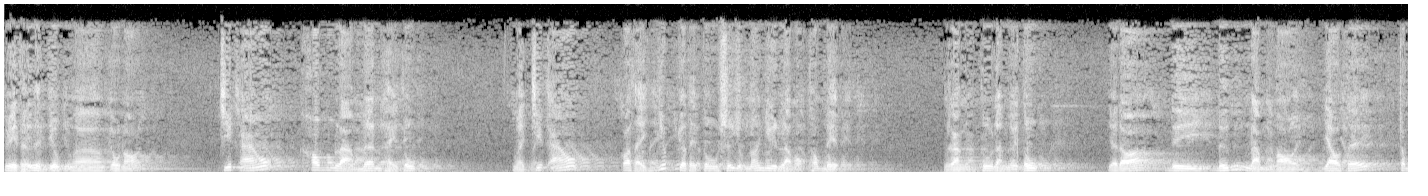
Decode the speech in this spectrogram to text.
Quý vị thử hình dung uh, câu nói chiếc áo không làm nên thầy tu. Mà chiếc áo có thể giúp cho thầy tu sử dụng nó như là một thông điệp rằng tôi là người tu do đó, đi, đứng, nằm, ngồi, giao tế trong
